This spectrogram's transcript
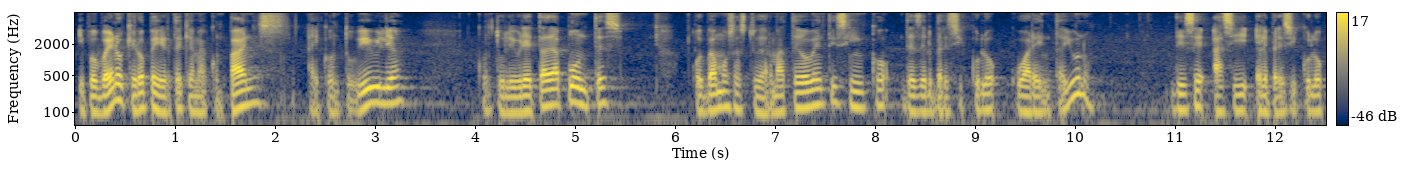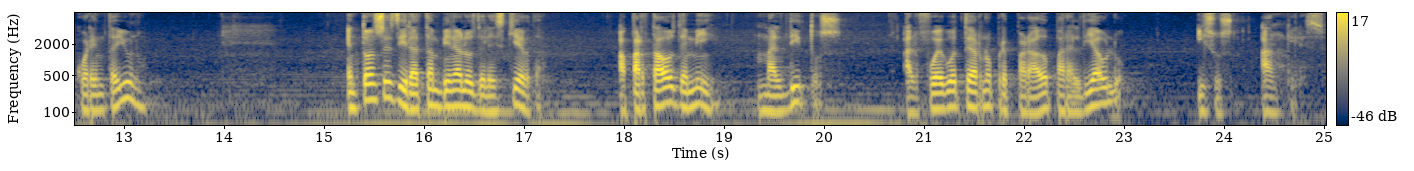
Y pues bueno, quiero pedirte que me acompañes ahí con tu Biblia, con tu libreta de apuntes Hoy vamos a estudiar Mateo 25 desde el versículo 41. Dice así el versículo 41. Entonces dirá también a los de la izquierda, apartados de mí, malditos, al fuego eterno preparado para el diablo y sus ángeles.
